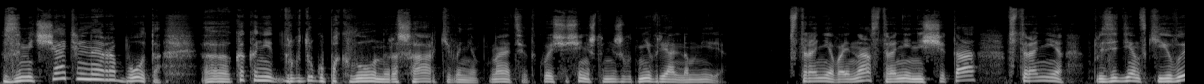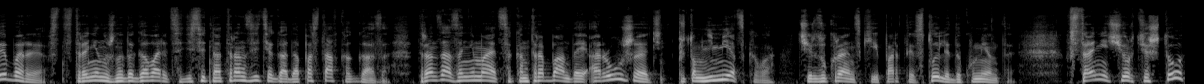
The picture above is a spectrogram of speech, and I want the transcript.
замечательная работа, э, как они друг другу поклоны, расшаркивания, понимаете, такое ощущение, что они живут не в реальном мире. В стране война, в стране нищета, в стране президентские выборы, в стране нужно договариваться действительно о транзите газа, о поставках газа. Транза занимается контрабандой оружия, притом немецкого, через украинские порты. Всплыли документы. В стране черти что,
